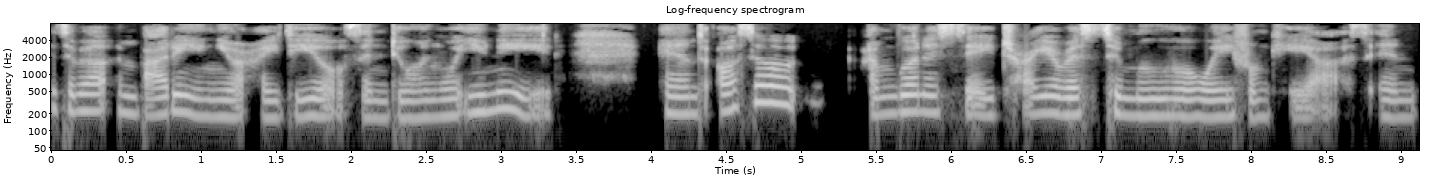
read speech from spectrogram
It's about embodying your ideals and doing what you need. And also, I'm going to say try your best to move away from chaos and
